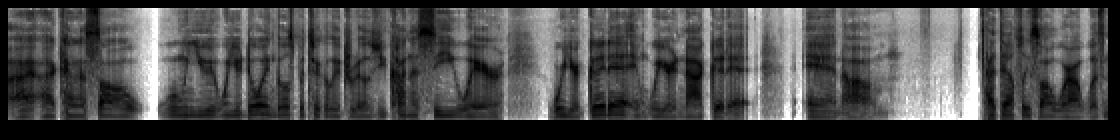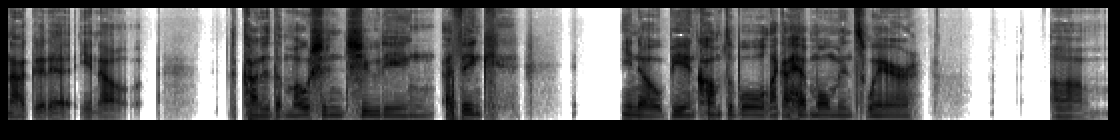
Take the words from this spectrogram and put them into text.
I, I kind of saw when you when you're doing those particular drills, you kind of see where where you're good at and where you're not good at. And um I definitely saw where I was not good at, you know, kind of the motion shooting. I think you know, being comfortable. Like I have moments where, um,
